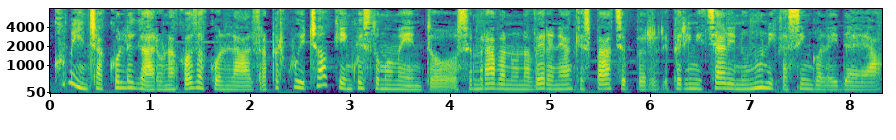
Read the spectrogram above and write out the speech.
comincia a collegare una cosa con l'altra, per cui ciò che in questo momento sembrava non avere neanche spazio per, per iniziare in un'unica singola idea,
